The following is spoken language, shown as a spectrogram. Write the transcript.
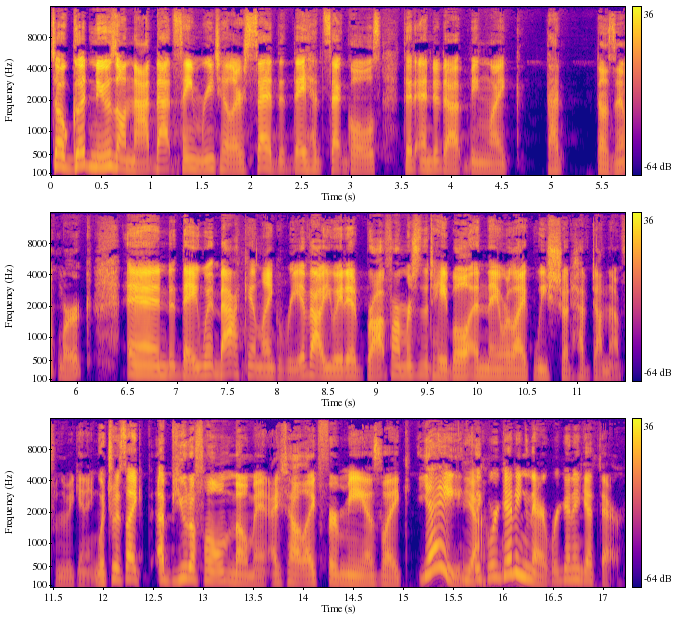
So, good news on that. That same retailer said that they had set goals that ended up being like, that doesn't work. And they went back and like reevaluated, brought farmers to the table, and they were like, we should have done that from the beginning, which was like a beautiful moment. I felt like for me as like, yay, yeah. like we're getting there. We're going to get there.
